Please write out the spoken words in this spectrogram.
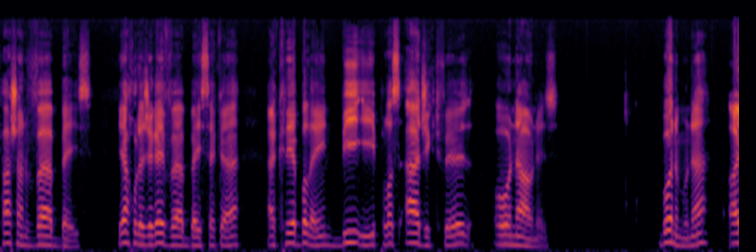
پاشان Verb Base. یاخو لە جێگای Verb Baseەکە ئەکرێ بڵێین Be، Plus Adjectives or Nouns. بۆ نموونە I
